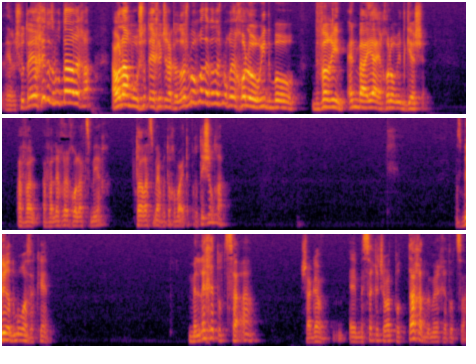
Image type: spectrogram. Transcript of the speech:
רשות היחיד אז מותר לך. העולם הוא רשות היחיד של הקדוש ברוך הוא, אז הקדוש ברוך הוא יכול להוריד בו דברים, אין בעיה, יכול להוריד גשם. אבל, אבל איך הוא יכול להצמיח? מותר להצמיח בתוך הבית הפרטי שלך? מסביר אדמו"ר הזקן. מלאכת הוצאה, שאגב, מסכת שבת פותחת במלאכת הוצאה,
